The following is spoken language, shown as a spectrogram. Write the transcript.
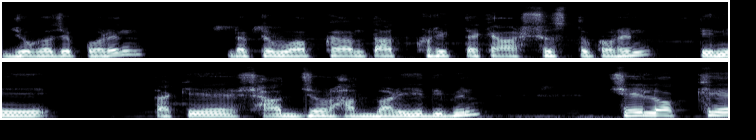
যোগাযোগ করেন। ডক্টর ওয়াব খান তাৎক্ষণিক তাকে আশ্বস্ত করেন। তিনি তাকে সাহায্যর হাত বাড়িয়ে দিবেন। সেই লক্ষ্যে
